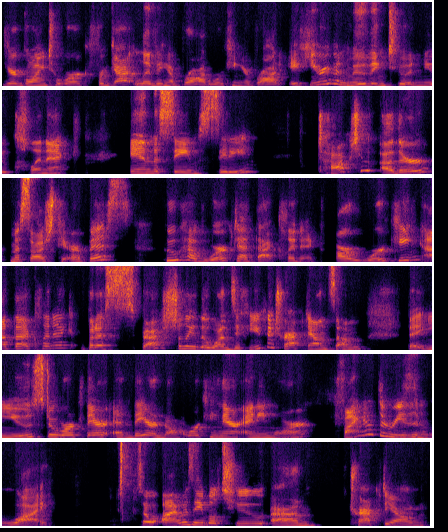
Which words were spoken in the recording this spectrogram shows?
you're going to work, forget living abroad, working abroad. If you're even moving to a new clinic in the same city, talk to other massage therapists who have worked at that clinic, are working at that clinic, but especially the ones, if you can track down some that used to work there and they are not working there anymore, find out the reason why. So I was able to um, track down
